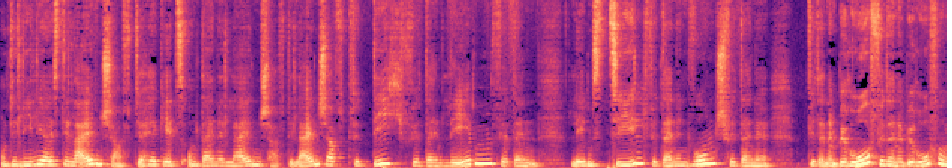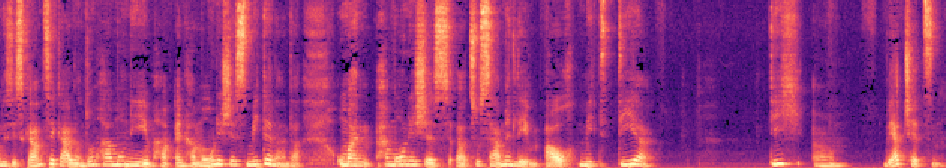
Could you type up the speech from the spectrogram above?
Und die Lilie ist die Leidenschaft. Ja, hier geht es um deine Leidenschaft. Die Leidenschaft für dich, für dein Leben, für dein Lebensziel, für deinen Wunsch, für deine für deinen Beruf, für deine Berufung, das ist ganz egal, und um Harmonie, ein harmonisches Miteinander, um ein harmonisches äh, Zusammenleben, auch mit dir, dich ähm, wertschätzen.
